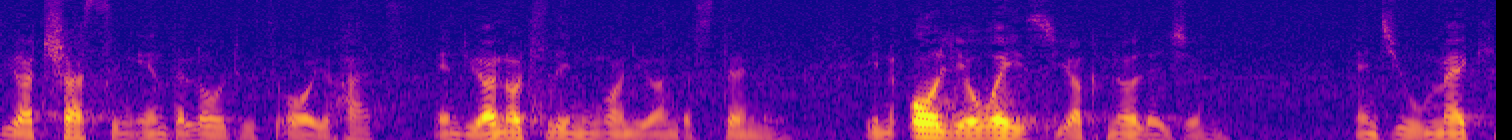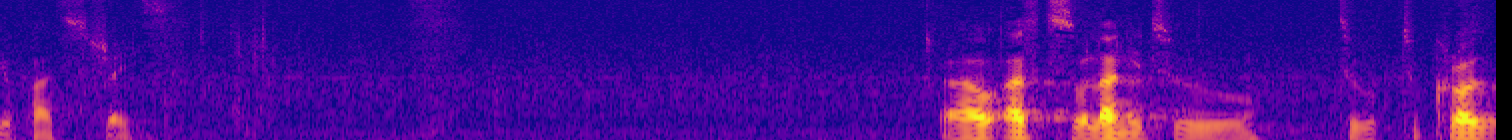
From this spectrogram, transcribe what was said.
you are trusting in the Lord with all your heart and you are not leaning on your understanding. In all your ways, you acknowledge Him and you make your path straight. I'll ask Solani to, to, to cro-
